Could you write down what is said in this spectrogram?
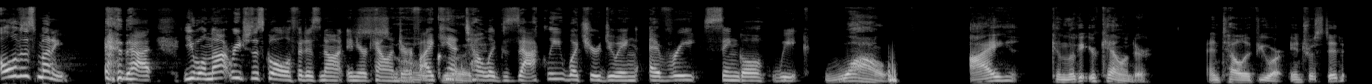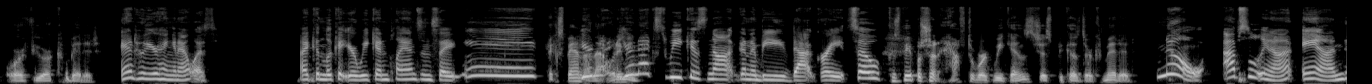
all of this money that you will not reach this goal if it is not in your calendar. So if I can't tell exactly what you're doing every single week. Wow. I can look at your calendar and tell if you are interested or if you are committed. And who you're hanging out with. I can look at your weekend plans and say, eh, expand on that. What do you your mean? next week is not going to be that great. So, because people shouldn't have to work weekends just because they're committed. No, absolutely not. And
